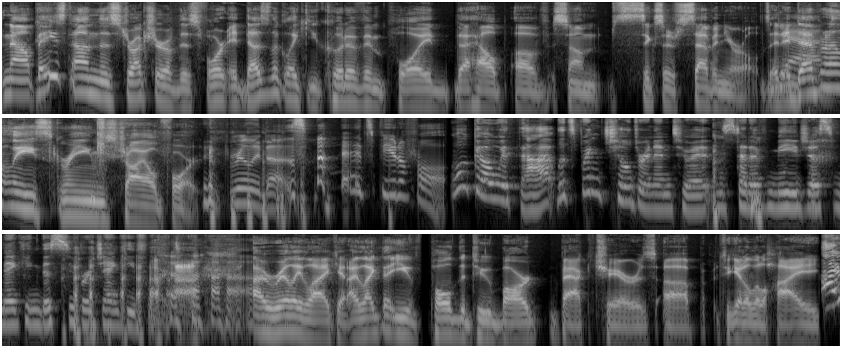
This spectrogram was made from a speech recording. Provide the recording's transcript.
now, based on the structure of this fort, it does look like you could have employed the help of some six or seven year olds. It, it definitely screams child fort. It really does. it's beautiful. We'll go with that. Let's bring children into it instead of me just making this super janky fort. I really like it. I like that you've pulled the two bar back chairs up to get a little high. I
